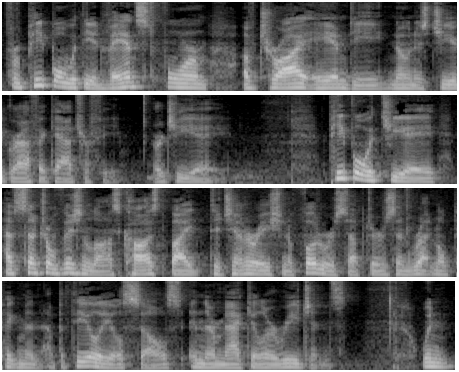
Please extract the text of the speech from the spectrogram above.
for people with the advanced form of dry AMD known as geographic atrophy, or GA. People with GA have central vision loss caused by degeneration of photoreceptors and retinal pigment epithelial cells in their macular regions. When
